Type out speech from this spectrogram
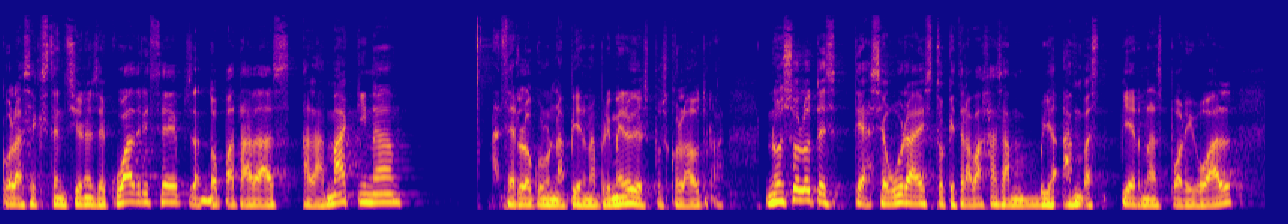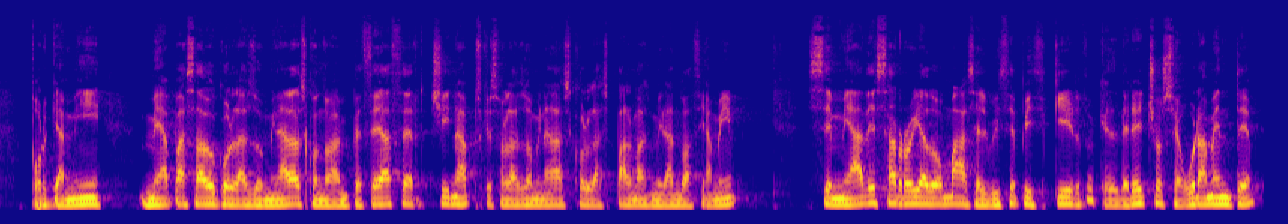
con las extensiones de cuádriceps, dando patadas a la máquina, hacerlo con una pierna primero y después con la otra. No solo te, asegura esto que trabajas ambas piernas por igual, porque a mí me ha pasado con las dominadas cuando empecé a hacer chin-ups, que son las dominadas con las palmas mirando hacia mí, se me ha desarrollado más el bíceps izquierdo que el derecho, seguramente,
